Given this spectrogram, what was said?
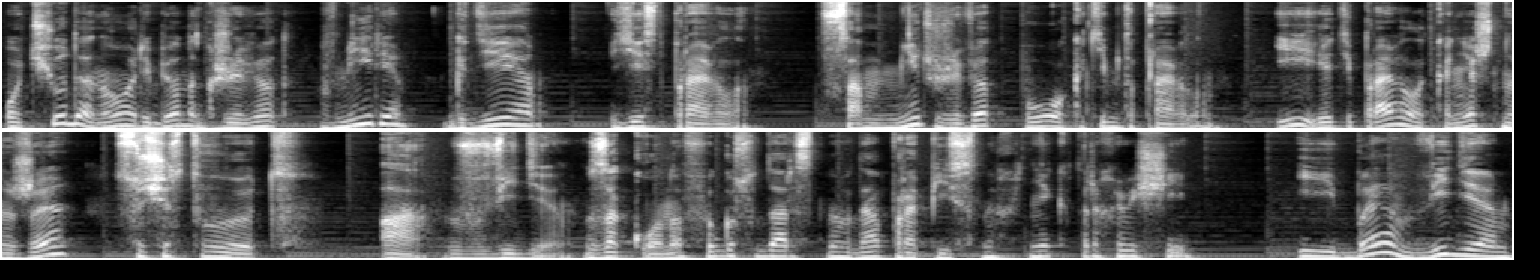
о чудо, но ребенок живет в мире, где есть правила. Сам мир живет по каким-то правилам. И эти правила, конечно же, существуют а. в виде законов государственных, да, прописанных некоторых вещей, и б. в виде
